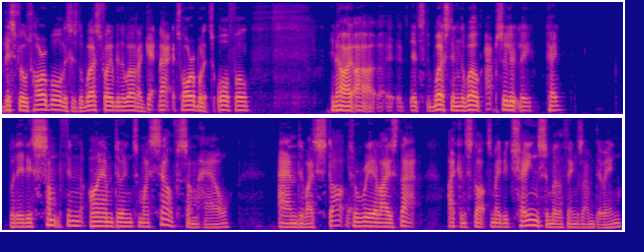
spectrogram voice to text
this feels horrible. This is the worst phobia in the world. I get that. It's horrible. It's awful. You know, I, I, it's the worst thing in the world. Absolutely. Okay. But it is something that I am doing to myself somehow. And if I start yep. to realize that, I can start to maybe change some of the things I'm doing.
